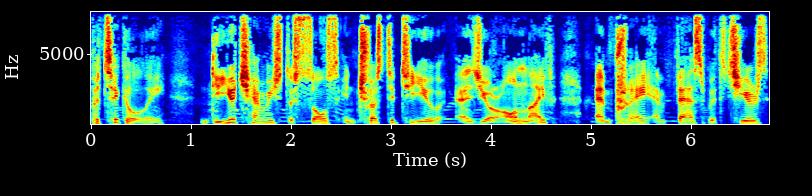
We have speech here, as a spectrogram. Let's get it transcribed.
Particularly, do you cherish the souls entrusted to you as your own life and pray and fast with tears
